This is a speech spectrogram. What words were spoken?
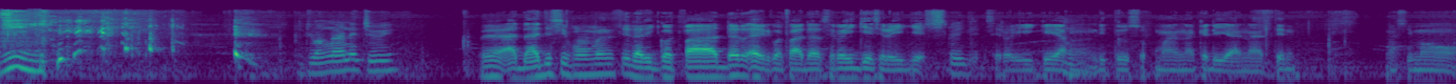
perjuangannya cuy Ya, ada aja sih momen sih dari Godfather, eh Godfather, Shirohige, Shirohige. Shirohige yang ditusuk mana ke dia natin masih mau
